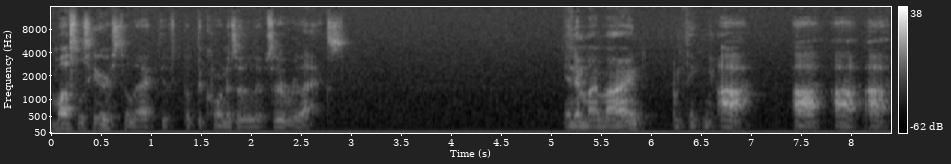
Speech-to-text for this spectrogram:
Muscles here are still active, but the corners of the lips are relaxed. And in my mind, I'm thinking ah, ah, ah, ah.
